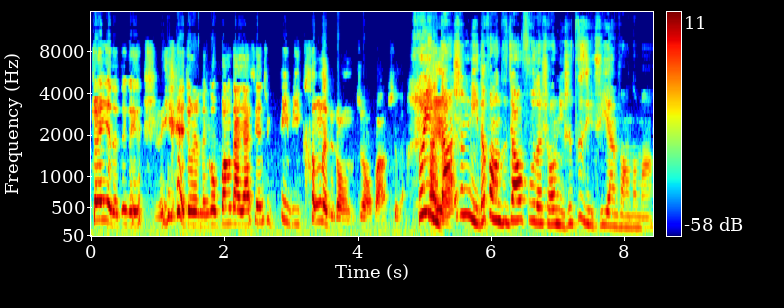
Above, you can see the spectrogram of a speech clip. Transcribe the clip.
专业的这个一个职业，就是能够帮大家先去避避坑的这种这种方式的。所以你当时你的房子交付的时候，你是自己去验房的吗？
